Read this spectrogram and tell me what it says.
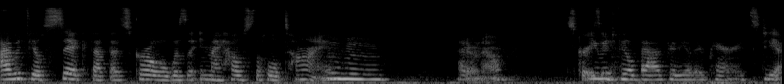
I would feel sick that this girl was in my house the whole time. Mm-hmm. I don't know, it's crazy. You would feel bad for the other parents too. Yeah.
